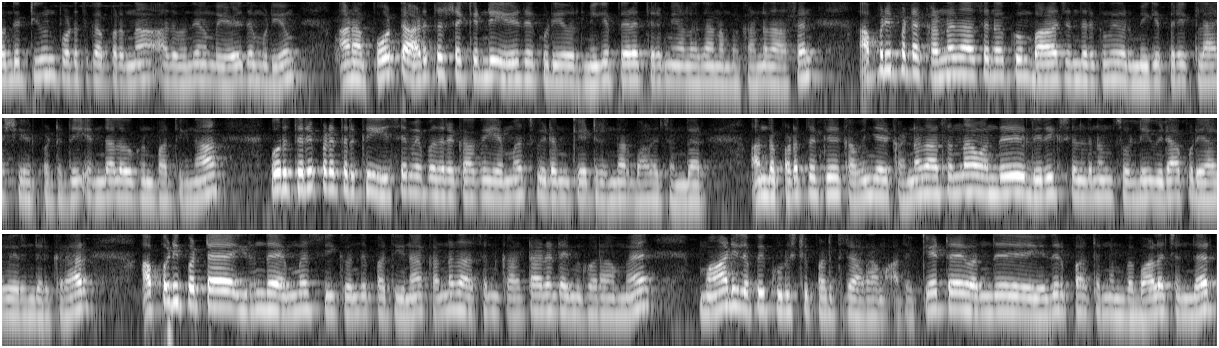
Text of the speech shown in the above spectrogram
வந்து டியூன் போட்டதுக்கு அப்புறம் தான் அது வந்து நம்ம எழுத முடியும். ஆனால் போட்ட அடுத்த செகண்டே எழுதக்கூடிய ஒரு மிகப்பெரிய திறமையாளர் தான் நம்ம கண்ணதாசன். அப்படிப்பட்ட கண்ணதாசனுக்கும் பாலச்சந்தருக்குமே ஒரு மிகப்பெரிய கிளாஷ் ஏற்பட்டது. எந்த அளவுக்குன்னு பார்த்தீங்கன்னா ஒரு திரைப்படத்திற்கு இசையமைப்பதற்காக எம்எஸ்விடம் கேட்டிருந்தார் பாலச்சந்தர். அந்த படத்துக்கு கவிஞர் கண்ணதாசன் தான் வந்து லிரிக்ஸ் எழுதணும்னு சொல்லி விடாப்புடியாக இருந்திருக்கிறார். அப்படிப்பட்ட இருந்த எம்எஸ்விக்கு வந்து பார்த்தீங்கன்னா கண்ணதாசன் கரெக்டான டைமுக்கு வராமல் மாடியில் போய் குடிச்சிட்டு படுத்துட்டாராம். அதை கேட்டு வந்து எதிர்பார்த்த நம்ம பாலச்சந்தர்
